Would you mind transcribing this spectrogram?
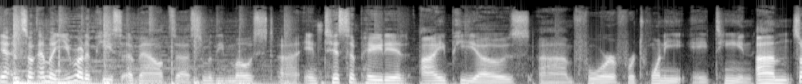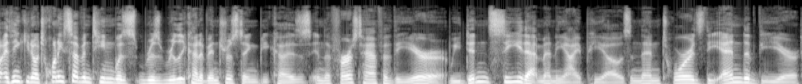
Yeah, and so Emma, you wrote a piece about uh, some of the most uh, anticipated IPOs um, for for 2018. Um, so I think you know 2017 was was really kind of interesting because in the first half of the year we didn't see that many IPOs, and then towards the end of the year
